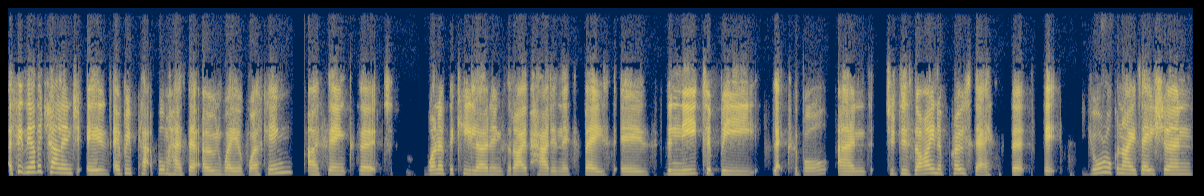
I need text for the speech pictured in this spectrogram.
I think the other challenge is every platform has their own way of working. I think that one of the key learnings that I've had in this space is the need to be flexible and to design a process that fits your organization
